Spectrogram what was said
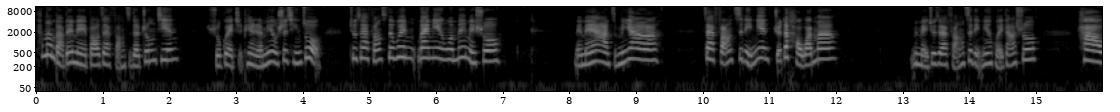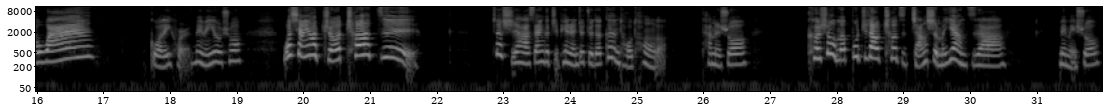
他们把妹妹包在房子的中间。书柜纸片人没有事情做。就在房子的外外面问妹妹说：“妹妹啊，怎么样啊？在房子里面觉得好玩吗？”妹妹就在房子里面回答说：“好玩。”过了一会儿，妹妹又说：“我想要折车子。”这时啊，三个纸片人就觉得更头痛了。他们说：“可是我们不知道车子长什么样子啊。”妹妹说。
